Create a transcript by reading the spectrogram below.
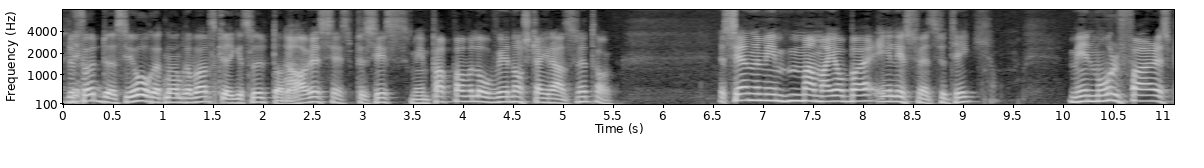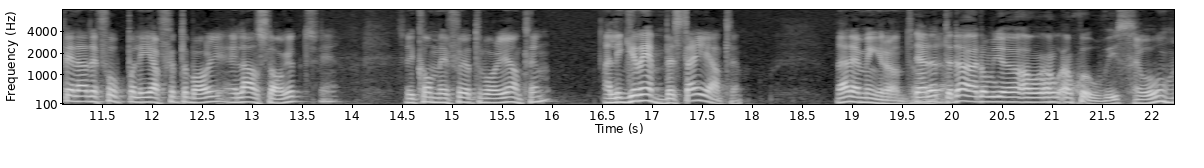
Du föddes i året när andra världskriget slutade. Ja, precis, precis. Min pappa var låg vid norska gränsen ett tag. Sen min mamma jobbade i livsmedelsbutik. Min morfar spelade fotboll i IFK Göteborg, i landslaget. Så vi kommer från Göteborg egentligen. Eller Grebbestad egentligen. Där är min grund. Är det inte där de gör an- an- ansjovis? Jo,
